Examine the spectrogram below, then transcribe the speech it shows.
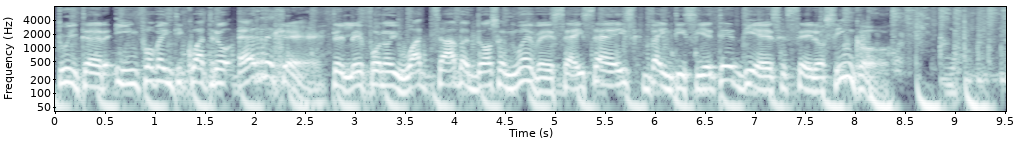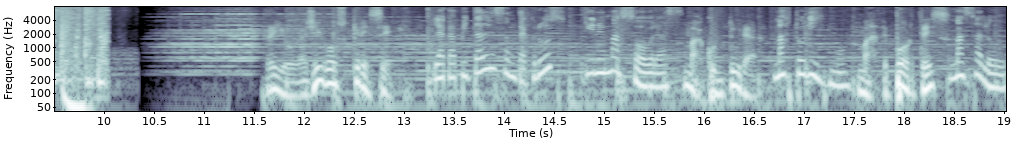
Twitter Info24RG, teléfono y WhatsApp 2966 271005. Río Gallegos crece. La capital de Santa Cruz tiene más obras, Más cultura, más turismo, más deportes, más salud,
